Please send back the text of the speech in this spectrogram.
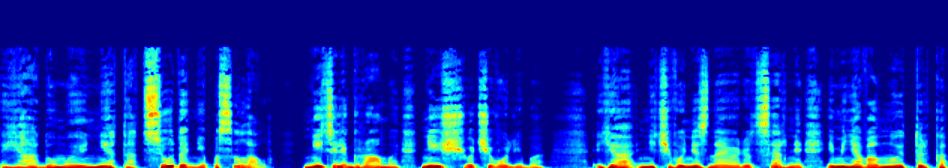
Я думаю, нет, отсюда не посылал. Ни телеграммы, ни еще чего-либо. Я ничего не знаю о Люцерне, и меня волнует только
